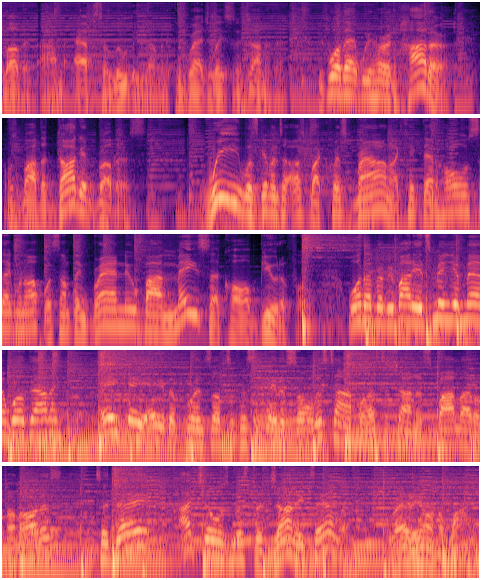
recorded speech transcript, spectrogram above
love it. I'm absolutely loving it. Congratulations, Jonathan. Before that, we heard Hotter. It was by the Doggett Brothers. We was given to us by Chris Brown. I kicked that whole segment off with something brand new by Maysa called Beautiful. What up, everybody? It's me, your man, Will Downing, aka the Prince of Sophisticated Soul. It's time for us to shine a spotlight on an artist. Today, I chose Mr. Johnnie Taylor, right here on the wind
